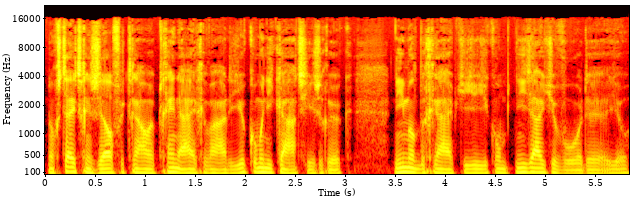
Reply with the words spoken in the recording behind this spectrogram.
nog steeds geen zelfvertrouwen hebt, geen eigenwaarde, je communicatie is ruk, niemand begrijpt je, je komt niet uit je woorden. Je,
